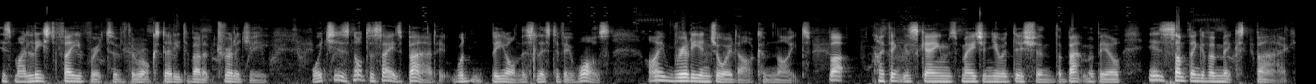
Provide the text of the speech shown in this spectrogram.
is my least favourite of the Rocksteady developed trilogy, which is not to say it's bad, it wouldn't be on this list if it was. I really enjoyed Arkham Knight, but I think this game's major new addition, the Batmobile, is something of a mixed bag.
